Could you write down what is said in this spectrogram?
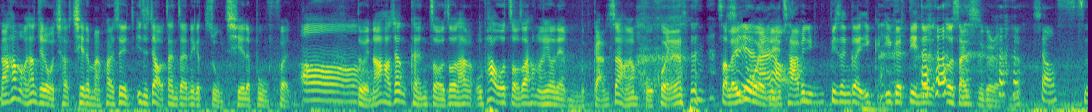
然后他们好像觉得我切切的蛮快，所以一直叫我站在那个主切的部分。嗯哦，对，然后好像可能走了之后，他们我怕我走之后他们有点不甘，虽然好像不会，但 是少了一个我也没差，毕竟必胜客一个一个店就是二三十个人，笑死。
